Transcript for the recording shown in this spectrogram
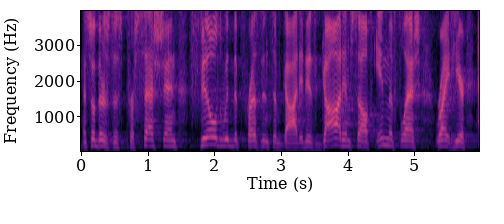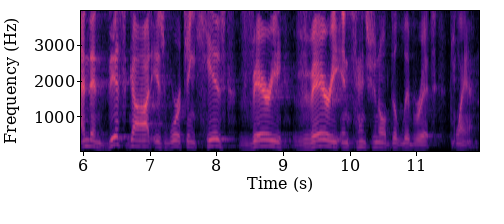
And so there's this procession filled with the presence of God. It is God Himself in the flesh right here. And then this God is working His very, very intentional, deliberate plan.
